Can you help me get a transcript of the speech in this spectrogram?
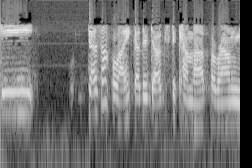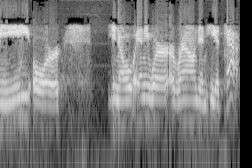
he doesn't like other dogs to come up around me or you know anywhere around, and he attacks.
